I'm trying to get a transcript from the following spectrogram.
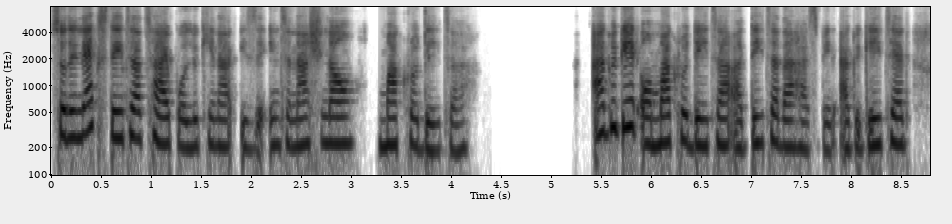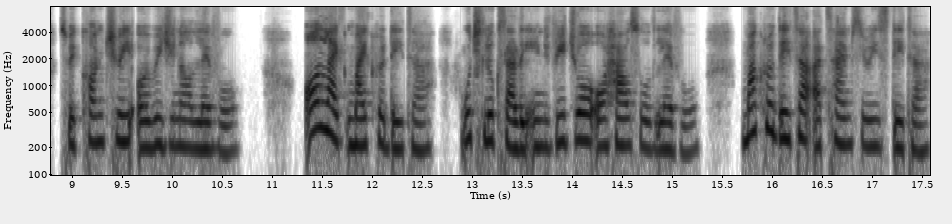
So the next data type we're looking at is the international macro data. Aggregate or macro data are data that has been aggregated to a country or regional level. Unlike microdata, which looks at the individual or household level, macro data are time series data,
